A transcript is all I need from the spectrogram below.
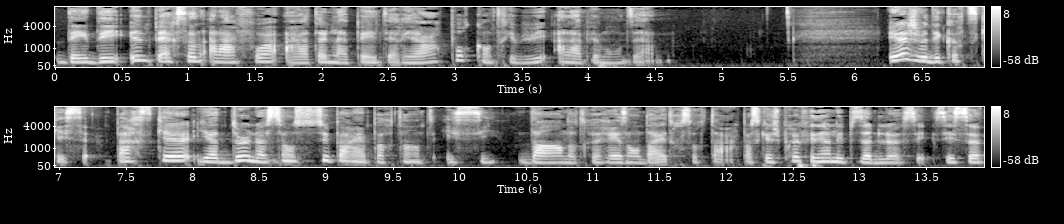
d'aider une personne à la fois à atteindre la paix intérieure pour contribuer à la paix mondiale. Et là, je vais décortiquer ça parce qu'il y a deux notions super importantes ici dans notre raison d'être sur Terre. Parce que je pourrais finir l'épisode là, c'est ça.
